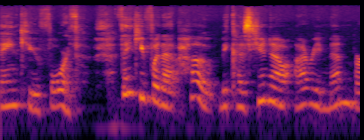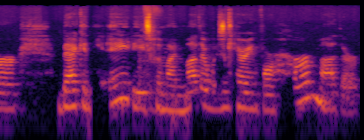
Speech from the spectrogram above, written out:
Thank you for thank you for that hope because you know I remember back in the 80s when my mother was caring for her mother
